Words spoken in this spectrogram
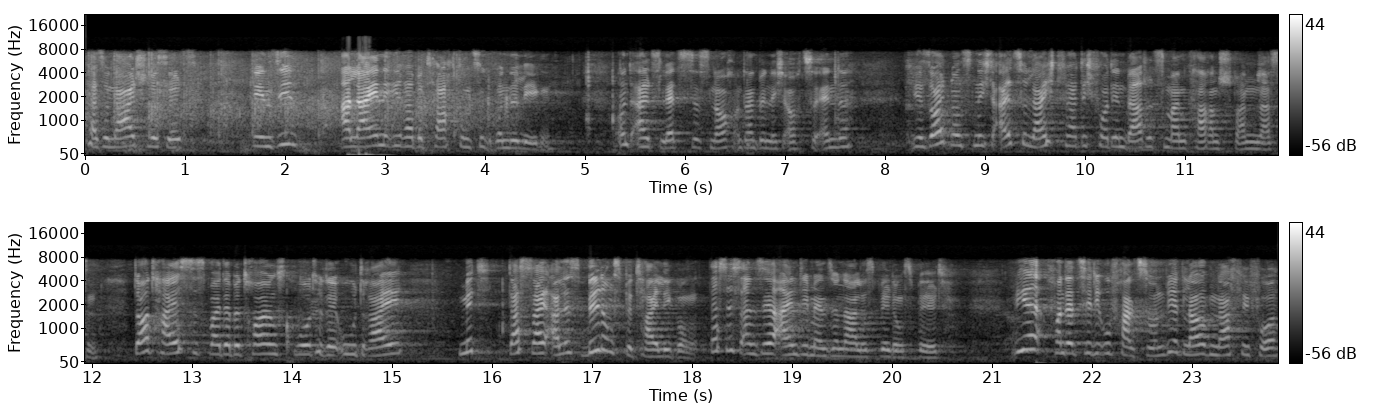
Personalschlüssels den Sie alleine Ihrer Betrachtung zugrunde legen. Und als Letztes noch, und dann bin ich auch zu Ende. Wir sollten uns nicht allzu leichtfertig vor den Bertelsmann-Karren spannen lassen. Dort heißt es bei der Betreuungsquote der U3, mit, das sei alles Bildungsbeteiligung. Das ist ein sehr eindimensionales Bildungsbild. Wir von der CDU-Fraktion glauben nach wie vor,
